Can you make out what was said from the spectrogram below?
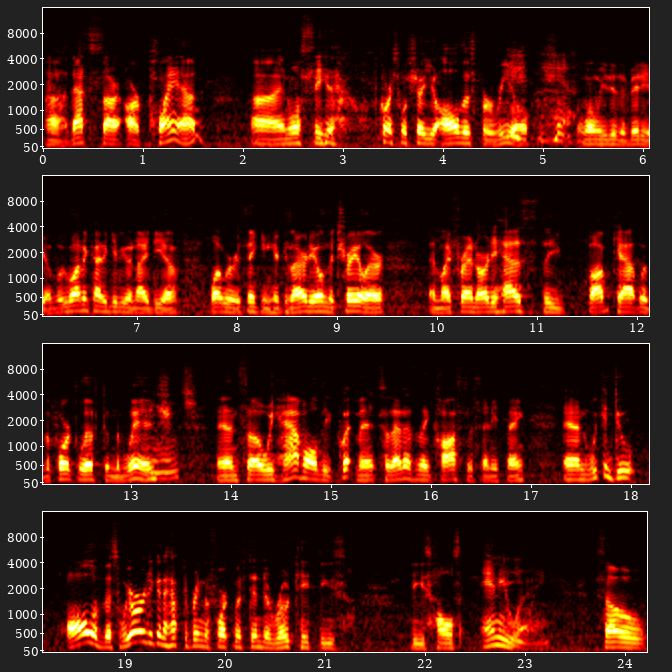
uh, that's our, our plan. Uh, and we'll see. Of course, we'll show you all this for real Yeah. when we do the video. But we want to kind of give you an idea of what we were thinking here because I already own the trailer, and my friend already has the bobcat with the forklift and the winch. winch. And so we have all the equipment, so that doesn't cost us anything. And we can do all of this. We're already going to have to bring the forklift in to rotate these these hulls anyway. Anyway. So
